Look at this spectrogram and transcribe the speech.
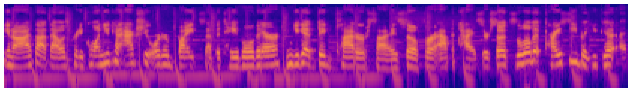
you know, I thought that was pretty cool. And you can actually order bites at the table there and you get big platter size. So for appetizers. So it's a little bit pricey, but you get a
